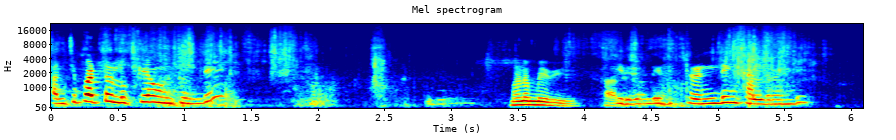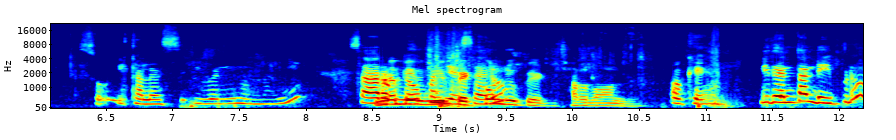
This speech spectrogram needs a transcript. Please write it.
కంచిపట్టు లుక్కే ఉంటుంది. మేడం ఇది ఇదిగోండి ఇది ట్రెండింగ్ కలర్ అండి. సో ఈ కలర్స్ ఇవన్నీ ఉన్నాయి. సార్ ఓపెన్ చేశారు. చాలా బాగుంది. ఓకే ఇది ఎంత అండి ఇప్పుడు?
